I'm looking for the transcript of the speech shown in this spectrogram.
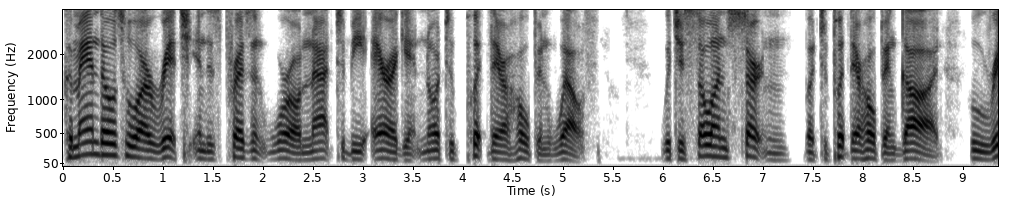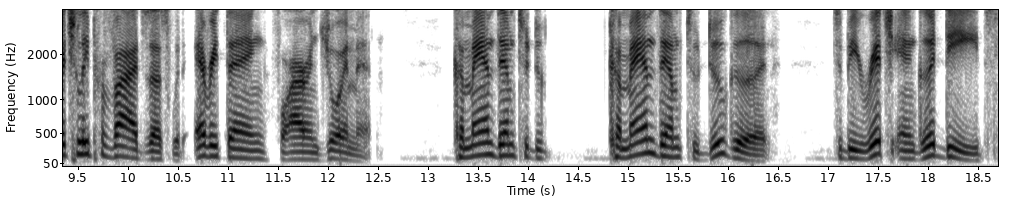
Command those who are rich in this present world not to be arrogant, nor to put their hope in wealth, which is so uncertain, but to put their hope in God, who richly provides us with everything for our enjoyment. Command them to do command them to do good, to be rich in good deeds,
